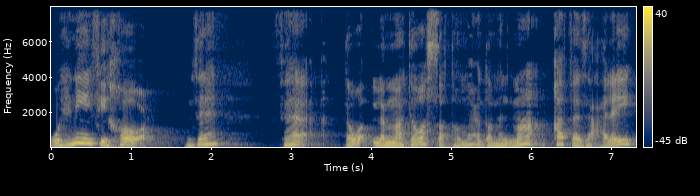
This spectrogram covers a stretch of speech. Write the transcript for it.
وهني في خور. زين؟ فلما توسط معظم الماء قفز عليه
